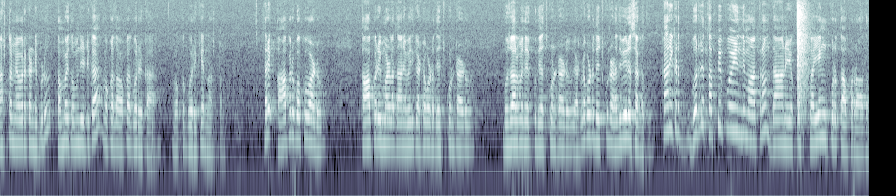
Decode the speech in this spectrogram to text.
నష్టం ఎవరికండి ఇప్పుడు? తొంభై తొమ్మిది ఇటుక ఒక ఒక గొర్రెక? ఒక్క గొర్రెకే నష్టం. సరే కాపరి గొప్పవాడు. కాపరి మళ్ళీ దాని వెతికి ఎట్ల కూడా తెచ్చుకుంటాడు. భుజాల మీద ఎక్కువ తెచ్చుకుంటాడు ఎట్ల కూడా తెచ్చుకుంటాడు అది వేరే సంగతి. కానీ ఇక్కడ గొర్రె తప్పిపోయింది మాత్రం దాని యొక్క స్వయంకృత అపరాధం.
